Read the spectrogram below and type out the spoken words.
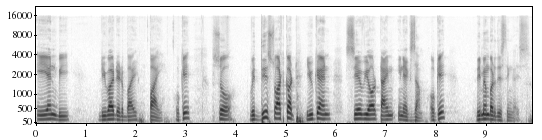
a and b divided by pi. Okay? So with this shortcut you can save your time in exam. Okay? Remember this thing guys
